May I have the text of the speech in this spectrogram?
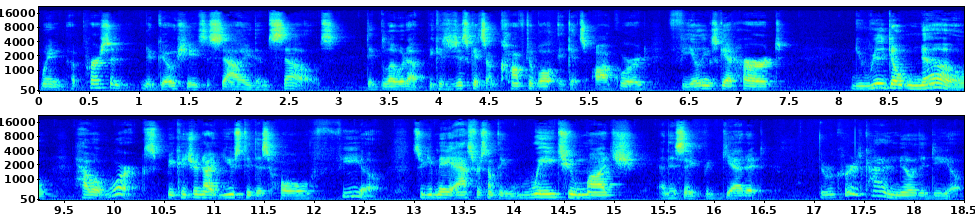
when a person negotiates a salary themselves, they blow it up because it just gets uncomfortable, it gets awkward, feelings get hurt. You really don't know how it works because you're not used to this whole feel. So you may ask for something way too much and they say, forget it the recruiters kind of know the deal.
